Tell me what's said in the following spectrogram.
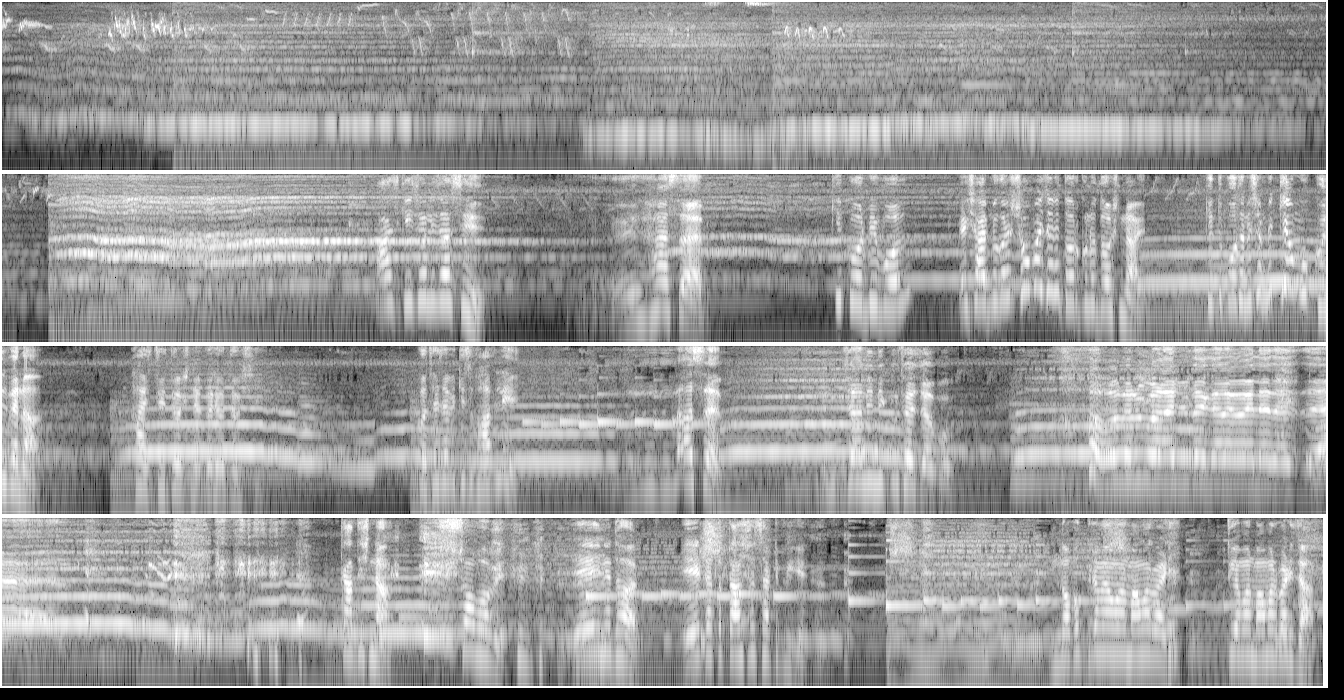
আজ কি চলে যাচ্ছি? হ্যাঁ স্যার। কি করবি বল? এই সাহেব করে সবাই জানে তোর কোনো দোষ নাই। কিন্তু প্রধানের সামনে কেউ মুখ খুলবে না। আজ তুই দোষ না করেও দোষী। কোথায় যাবে কিছু ভাবলি? না স্যার। জানিনি কোথায় যাব। আমাদের পড়াশোনা হইলে না স্যার। কাঁদিস না সব হবে। এই নে ধর এটা তো ট্রান্সফার সার্টিফিকেট নবগ্রামে আমার মামার বাড়ি। তুই আমার মামার বাড়ি যা।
